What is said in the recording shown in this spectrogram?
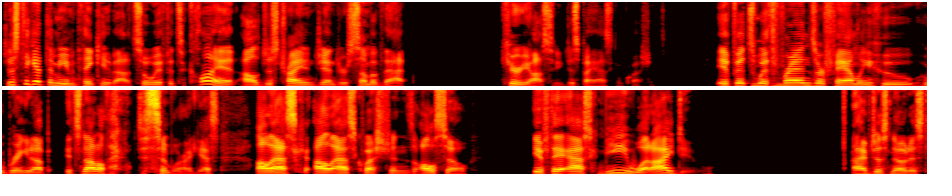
Just to get them even thinking about it. So if it's a client i'll just try and engender some of that curiosity just by asking questions if it's with Mhm. friends or family who who bring it up it's not all that dissimilar i guess i'll ask i'll ask questions also if they ask me what i do I've just noticed.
